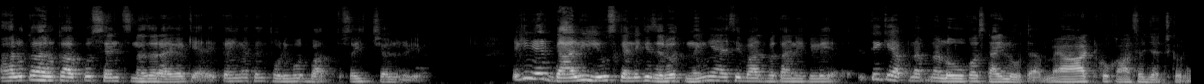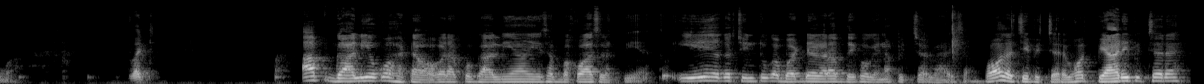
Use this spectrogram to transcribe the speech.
हल्का हल्का आपको सेंस नज़र आएगा कि अरे कहीं ना कहीं थोड़ी बहुत बात तो सही चल रही है। लेकिन यार गाली यूज़ करने की ज़रूरत नहीं है ऐसी बात बताने के लिए। ठीक है अपना अपना लोगों का स्टाइल होता है। मैं आर्ट को कहाँ से जज करूँगा? बट आप गालियों को हटाओ, अगर आपको गालियाँ ये सब बकवास लगती हैं तो ये अगर चिंटू का बर्थडे अगर आप देखोगे ना पिक्चर भाई साहब, बहुत अच्छी पिक्चर है, बहुत प्यारी पिक्चर है।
